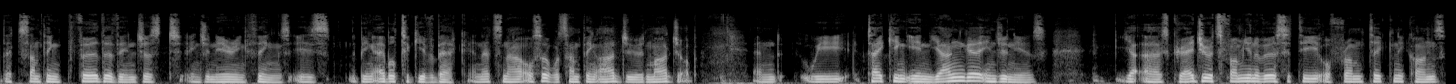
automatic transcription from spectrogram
that's something further than just engineering things is being able to give back, and that's now also what something I do in my job, and we taking in younger engineers, uh, graduates from university or from technikons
